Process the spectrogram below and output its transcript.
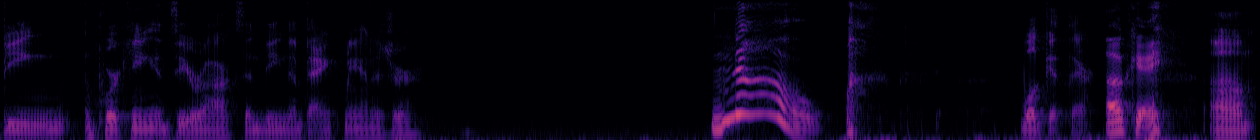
Being working at Xerox and being a bank manager, No. we'll get there. Okay, Um,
